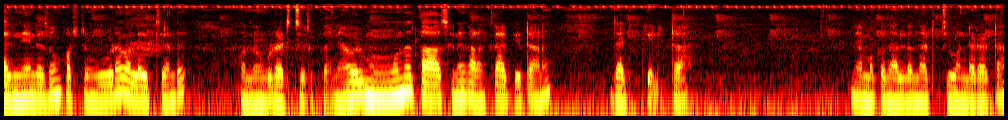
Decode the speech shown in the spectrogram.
അരിഞ്ഞതിന്റെ ദിവസം കുറച്ചും കൂടെ വെള്ളം ഒഴിച്ചുകൊണ്ട് ഒന്നും കൂടെ അടിച്ചെടുക്കുക. ഞാൻ ഒരു മൂന്ന് ക്ലാസ്സിന് കണക്കാക്കിയിട്ടാണ് ഇത് അടിക്കൽ കേട്ടോ നമുക്ക് നല്ലൊന്ന് അടിച്ചു കൊണ്ടുവരാട്ടാ.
